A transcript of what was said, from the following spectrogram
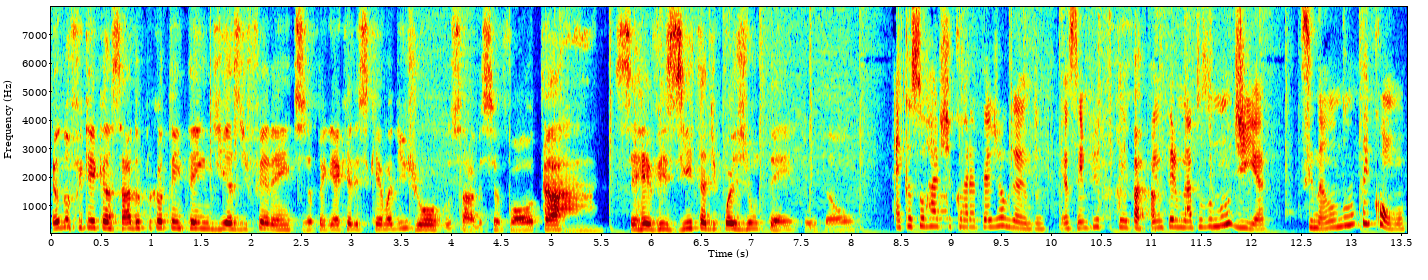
Eu não fiquei cansado porque eu tentei em dias diferentes. Eu peguei aquele esquema de jogo, sabe? Você volta, ah. você revisita depois de um tempo. Então. É que eu sou hardcore até jogando. Eu sempre tenho terminar tudo num dia. Senão não tem como.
